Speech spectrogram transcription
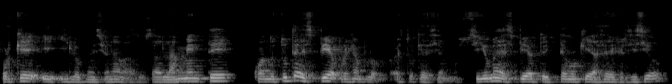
Porque, y, y lo mencionabas, o sea, la mente cuando tú te despiertas, por ejemplo, esto que decíamos, si yo me despierto y tengo que ir a hacer ejercicio,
